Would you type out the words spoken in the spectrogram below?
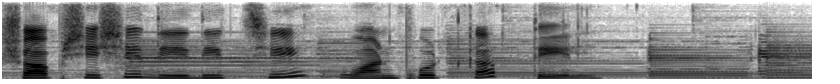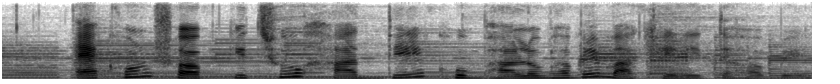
সব শেষে দিয়ে দিচ্ছি ওয়ান ফোর্থ কাপ তেল। এখন সব কিছু হাত দিয়ে খুব ভালোভাবে মাখিয়ে নিতে হবে।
